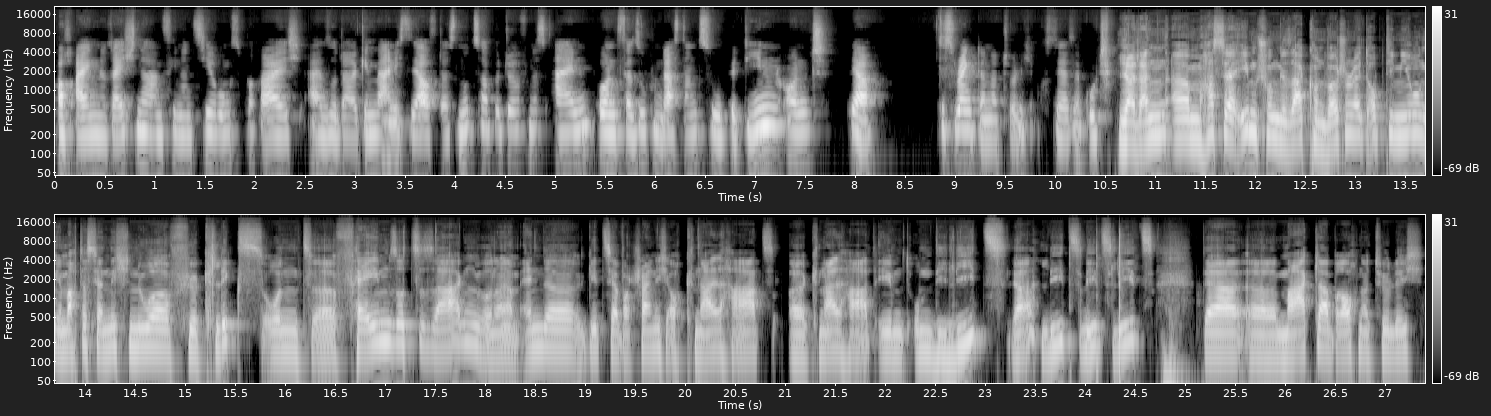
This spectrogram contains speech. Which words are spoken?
auch eigene Rechner im Finanzierungsbereich. Also da gehen wir eigentlich sehr auf das Nutzerbedürfnis ein und versuchen das dann zu bedienen und ja, das rankt dann natürlich auch sehr, sehr gut. Ja, dann ähm, hast du ja eben schon gesagt, Conversion Rate Optimierung. Ihr macht das ja nicht nur für Klicks und äh, Fame sozusagen, sondern am Ende geht es ja wahrscheinlich auch knallhart, äh, knallhart eben um die Leads. Ja, Leads, Leads, Leads. Der äh, Makler braucht natürlich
